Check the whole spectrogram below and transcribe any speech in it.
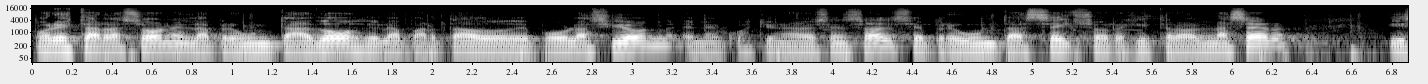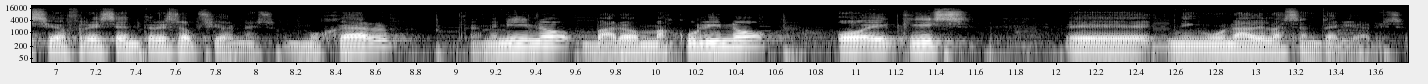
Por esta razón, en la pregunta 2 del apartado de población, en el cuestionario censal, se pregunta sexo registrado al nacer y se ofrecen tres opciones, mujer, femenino, varón masculino o X, eh, ninguna de las anteriores.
